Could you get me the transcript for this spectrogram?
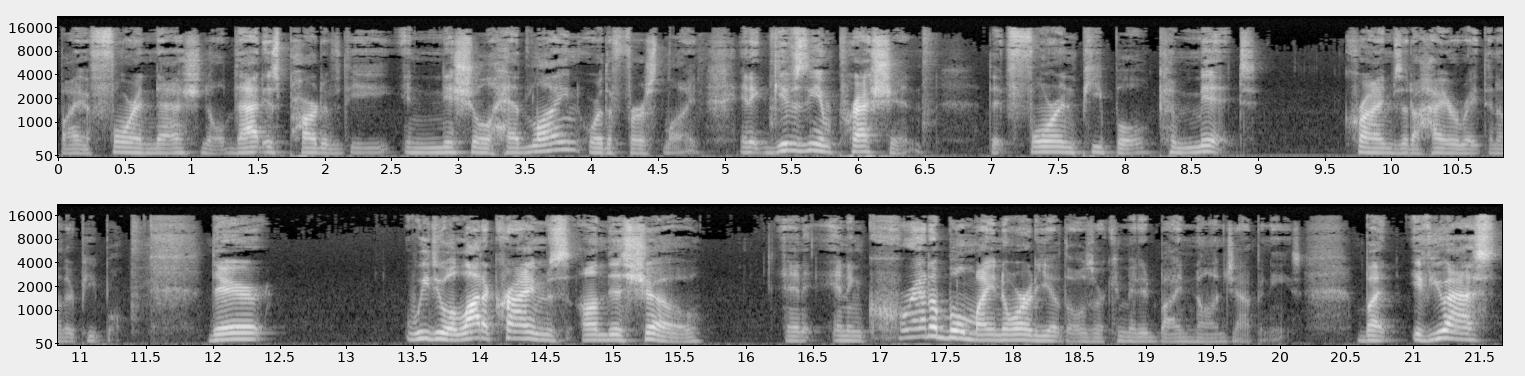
by a foreign national, that is part of the initial headline or the first line. And it gives the impression that foreign people commit crimes at a higher rate than other people. There we do a lot of crimes on this show and an incredible minority of those are committed by non-Japanese. But if you ask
